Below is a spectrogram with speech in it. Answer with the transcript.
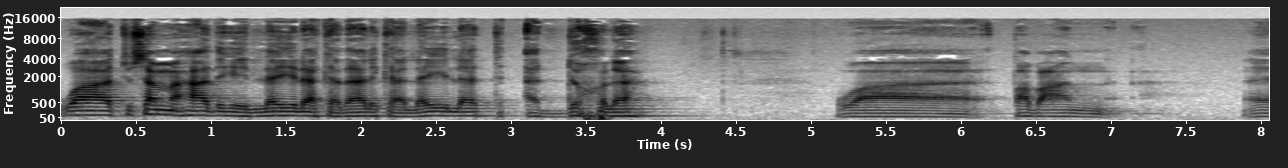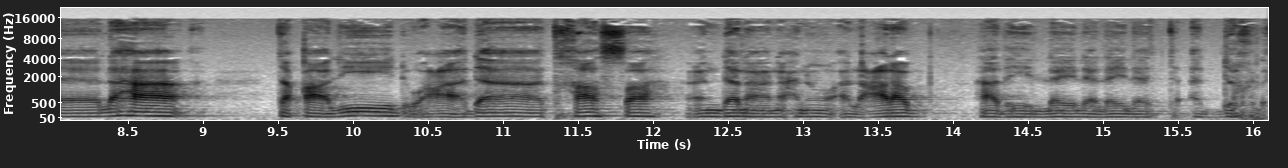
وتسمى هذه الليلة كذلك ليلة الدخلة. وطبعا آه، لها تقاليد وعادات خاصة عندنا نحن العرب هذه الليلة ليلة الدخلة.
